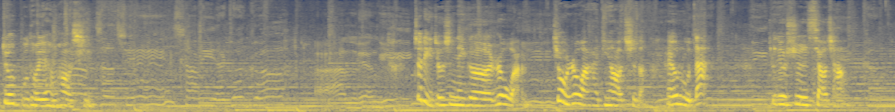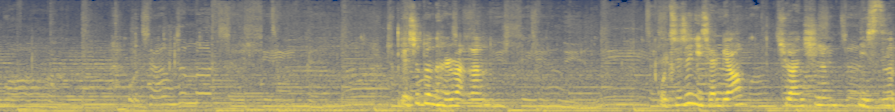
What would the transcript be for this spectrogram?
这个骨头也很好吃。这里就是那个肉丸，这种肉丸还挺好吃的，还有卤蛋，这就是小肠，也是炖的很软烂。我其实以前比较喜欢吃米丝，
